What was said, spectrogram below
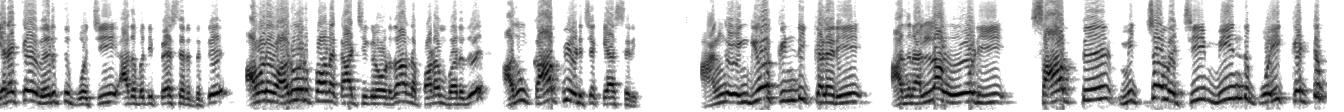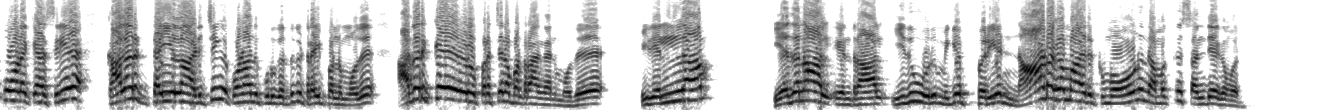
எனக்கே வெறுத்து போச்சு அதை பத்தி பேசுறதுக்கு. அவ்வளவு அருவறுப்பான காட்சிகளோடு தான் அந்த படம் வருது. அதுவும் காப்பி அடிச்ச கேசரி. அங்க எங்கேயோ கிண்டி கிளறி அது நல்லா ஓடி சாப்பிட்டு மிச்சம் வச்சு மீந்து போய் கெட்டு போன கேசரிய கலர் டை எல்லாம் அடிச்சு இங்க கொண்டாந்து கொடுக்கறதுக்கு ட்ரை பண்ணும்போது அதற்கே இவ்வளவு பிரச்சனை பண்றாங்கன்னு போது இதெல்லாம் எதனால் என்றால் இது ஒரு மிகப்பெரிய நாடகமா இருக்குமோன்னு நமக்கு சந்தேகம் வருது.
